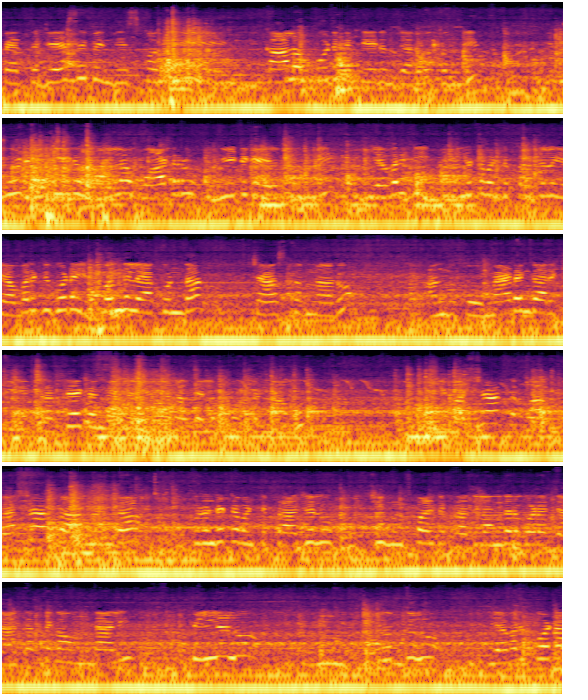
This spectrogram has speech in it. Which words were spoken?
పెద్ద జేసీబీని తీసుకొని కాలం పూడిక తీయడం జరుగుతుంది. పూడిక తీయడం వల్ల వాటర్ నీట్గా వెళ్తుంది. ఎవరికి ఇక్కడ ఉన్నటువంటి ప్రజలు ఎవరికి కూడా ఇబ్బంది లేకుండా చేస్తున్నారు. అందుకు మేడం గారికి ప్రత్యేకంగా ధన్యవాదాలు తెలుపుకుంటున్నాము. ఈ వర్షా వర్షాల కారణంగా ఇక్కడ ప్రజలు ఉచ్చి మున్సిపాలిటీ ప్రజలందరూ కూడా జాగ్రత్తగా ఉండాలి. పిల్లలు వృద్ధులు ఎవరు కూడా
